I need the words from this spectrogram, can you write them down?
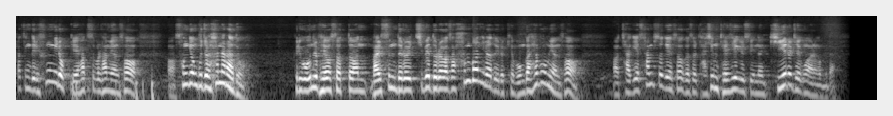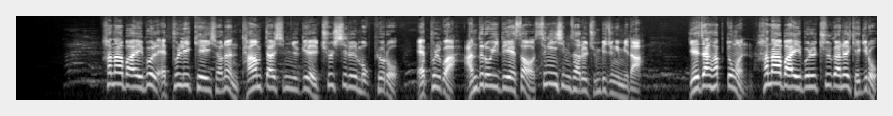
학생들이 흥미롭게 학습을 하면서 어, 성경 구절 하나라도 그리고 오늘 배웠었던 말씀들을 집에 돌아가서 한 번이라도 이렇게 뭔가 해보면서 어, 자기의 삶 속에서 그것을 다시금 되새길 수 있는 기회를 제공하는 겁니다. 하나 바이블 애플리케이션은 다음 달 16일 출시를 목표로 애플과 안드로이드에서 승인 심사를 준비 중입니다. 예장 합동은 하나 바이블 출간을 계기로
